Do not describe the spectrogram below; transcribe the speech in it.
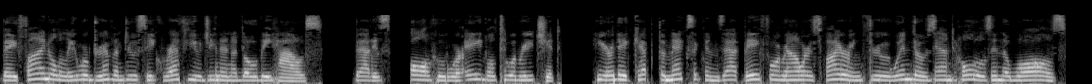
They finally were driven to seek refuge in an adobe house. That is, all who were able to reach it. Here they kept the Mexicans at bay for hours firing through windows and holes in the walls.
